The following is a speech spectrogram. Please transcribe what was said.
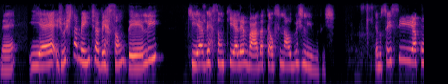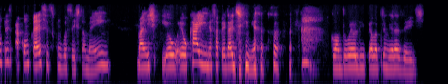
né? E é justamente a versão dele que é a versão que é levada até o final dos livros. Eu não sei se aconte acontece isso com vocês também, mas eu, eu caí nessa pegadinha quando eu li pela primeira vez.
